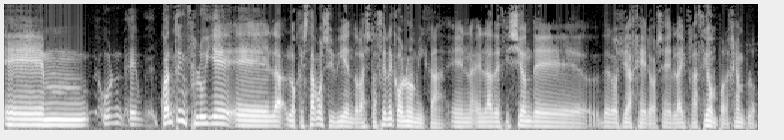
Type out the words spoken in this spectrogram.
Eh, ¿Cuánto influye eh, lo que estamos viviendo, la situación económica, en, la decisión de, los viajeros? la inflación, por ejemplo.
